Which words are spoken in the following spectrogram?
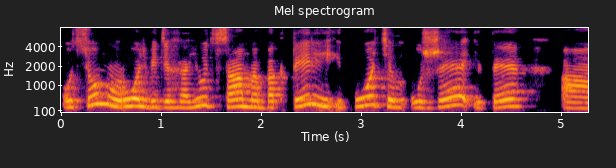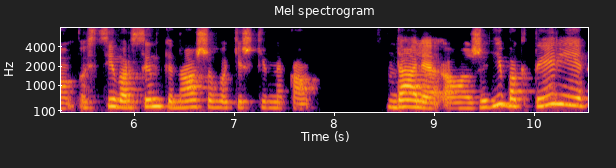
у цьому роль відіграють саме бактерії, і потім уже йде ось ці варсинки нашого кишківника. Далі, живі бактерії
